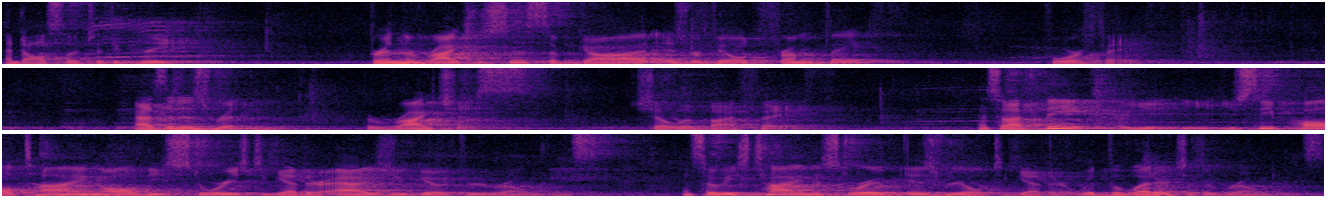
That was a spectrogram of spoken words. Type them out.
and also to the Greek. For in the righteousness of God is revealed from faith for faith. As it is written, the righteous shall live by faith. And so I think you, you see Paul tying all these stories together as you go through Romans. And so he's tying the story of Israel together with the letter to the Romans.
